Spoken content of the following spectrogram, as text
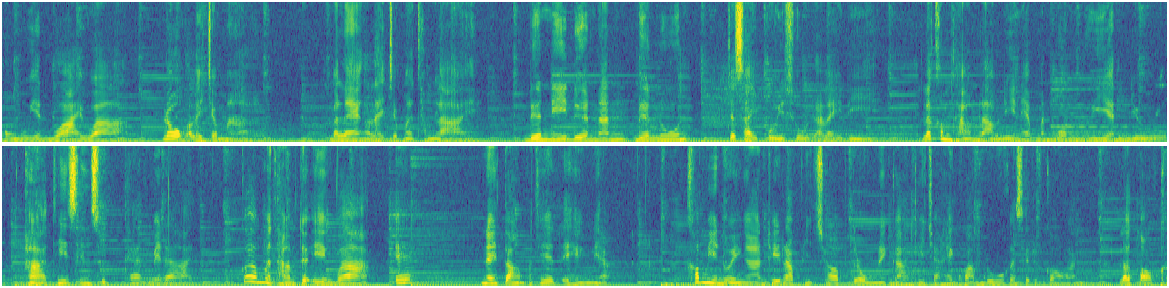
คงเวียนว่ายว่าโรคอะไรจะมาแมลงอะไรจะมาทำลาย เดือนนี้เดือนนั้นเดือนนู้นจะใส่ปุ๋ยสูตรอะไรดี และคำถามเหล่านี้เนี่ยมันวนเวียนอยู่หาที่สิ้นสุดแทบไม่ได้ ก็มาถามตัวเองว่า เอ๊ะ ในต่างประเทศเองเนี่ยเขามีหน่วยงานที่รับผิดชอบตรงในการที่จะให้ความรู้เกษตรกร แล้วตอบค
